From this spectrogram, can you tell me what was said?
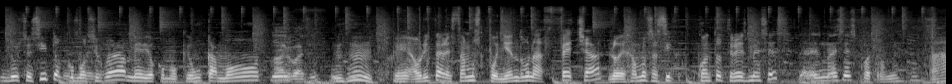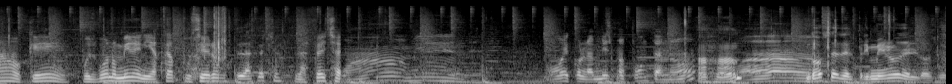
dulcecito, como si fuera medio como que un camote. Algo así. Ok, ahorita le estamos poniendo una fecha. Lo dejamos así, ¿cuánto? ¿Tres meses? Tres meses, cuatro meses. Ah, ok. Pues bueno, miren, y acá pusieron La fecha. la fecha. Wow, miren. Hoy con la misma punta, ¿no? Ajá. Wow. 12 del primero del 2000.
